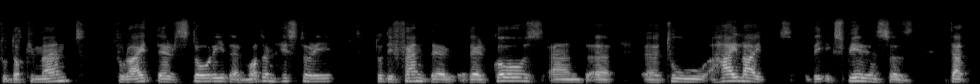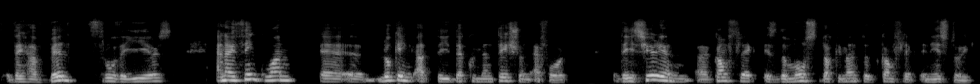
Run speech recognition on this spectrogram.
to document, to write their story, their modern history, to defend their, their cause and uh, uh, to highlight the experiences that they have built through the years and I think one, uh, looking at the documentation effort, the Syrian uh, conflict is the most documented conflict in history.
